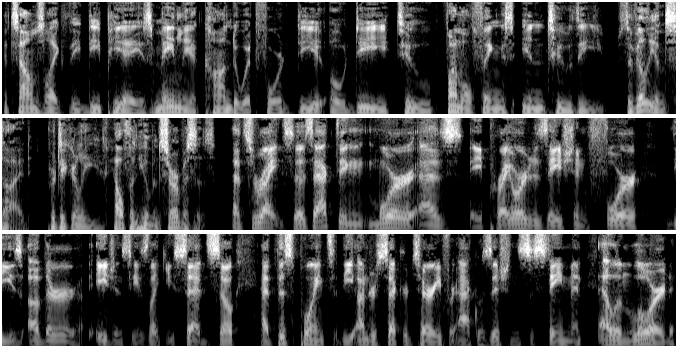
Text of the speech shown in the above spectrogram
it sounds like the DPA is mainly a conduit for DOD to funnel things into the civilian side, particularly health and human services. That's right. So it's acting more as a prioritization for these other agencies, like you said. So at this point, the Undersecretary for Acquisition Sustainment, Ellen Lord,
